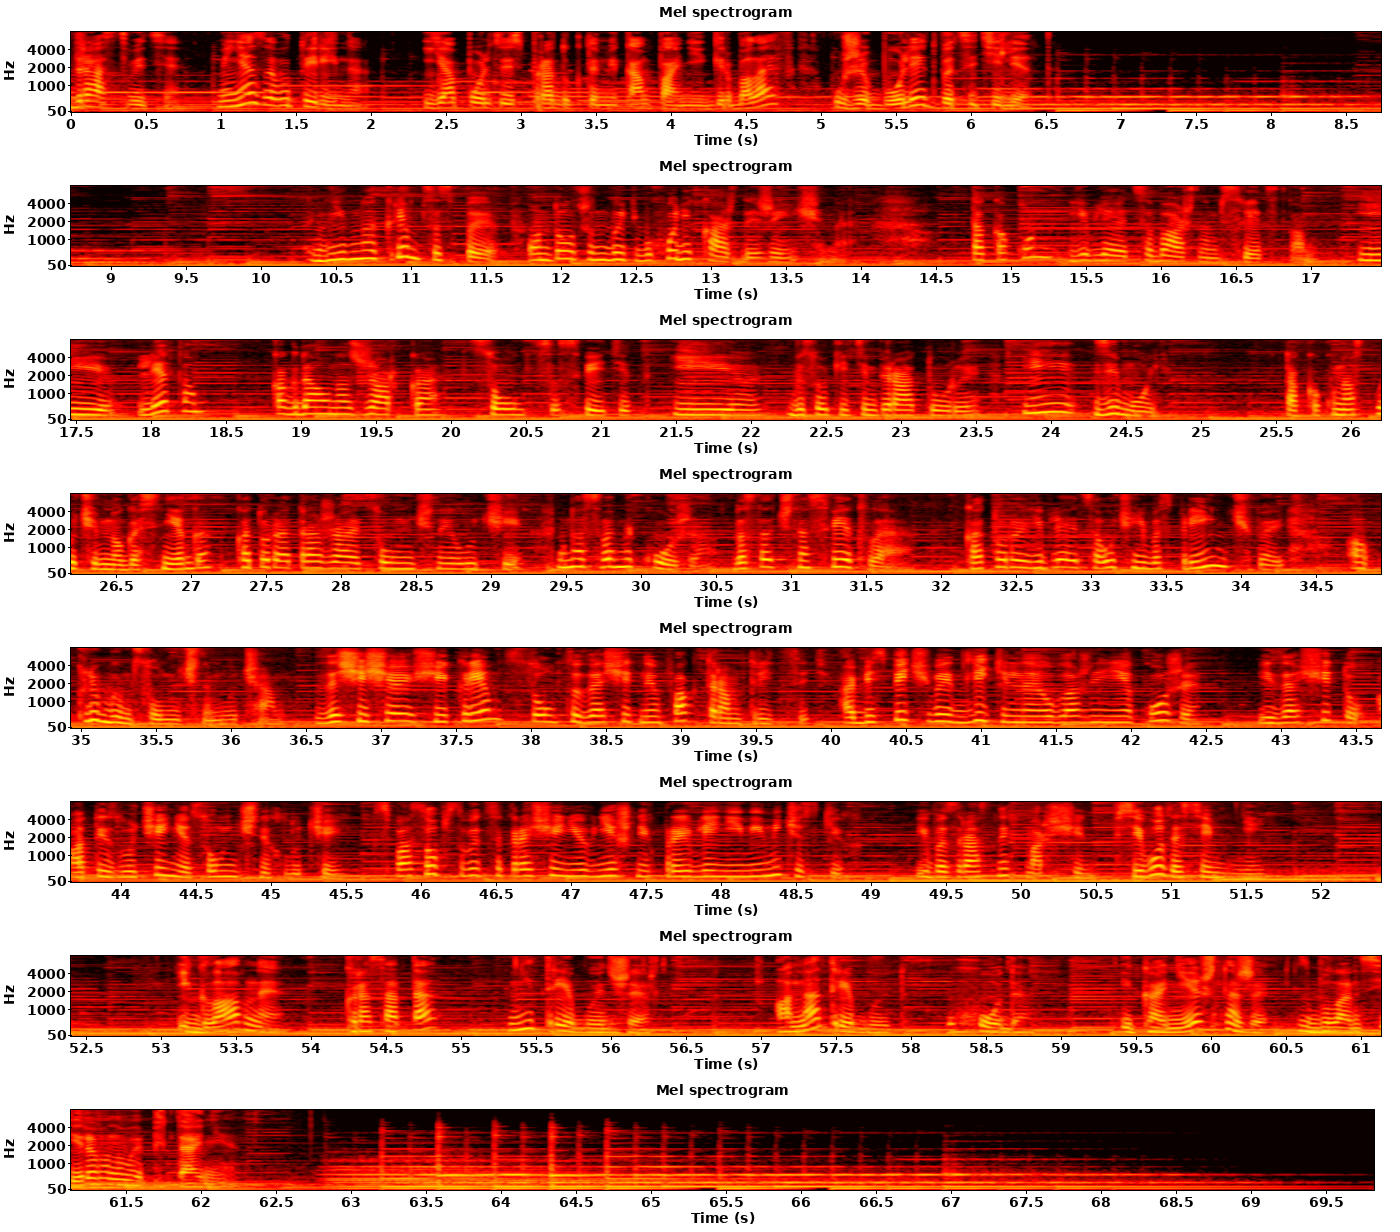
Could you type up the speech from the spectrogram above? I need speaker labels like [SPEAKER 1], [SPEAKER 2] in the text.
[SPEAKER 1] Здравствуйте, меня зовут Ирина. Я пользуюсь продуктами компании Гербалайф уже более 20 лет.
[SPEAKER 2] Дневной крем с SPF, он должен быть в уходе каждой женщины, так как он является важным средством и летом, когда у нас жарко, солнце светит и высокие температуры, и зимой, так как у нас очень много снега, который отражает солнечные лучи. У нас с вами кожа достаточно светлая, которая является очень восприимчивой а, к любым солнечным лучам. Защищающий крем с солнцезащитным фактором 30 обеспечивает длительное увлажнение кожи и защиту от излучения солнечных лучей. Способствует сокращению внешних проявлений мимических и возрастных морщин всего за 7 дней.
[SPEAKER 1] И главное, красота не требует жертв. Она требует ухода и, конечно же, сбалансированного питания.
